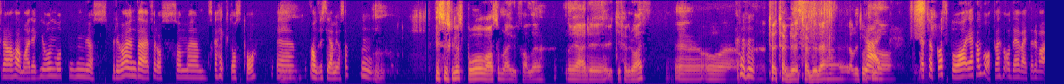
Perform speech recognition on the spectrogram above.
fra Hamar-regionen mot Mjøsbrua enn det er for oss som uh, skal hekte oss på eh, andre sida av Mjøsa. Mm. mm. Hvis du skulle spå hva som ble utfallet når vi er uh, ute i februar, uh, og tør, tør, du, tør, du, det, Randi Thorsen? Nei. Og... Jeg tør ikke å spå. Jeg kan håpe, og det vet dere hva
